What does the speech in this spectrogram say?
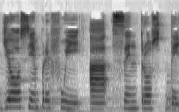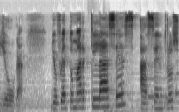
yo siempre fui a centros de yoga. Yo fui a tomar clases a centros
